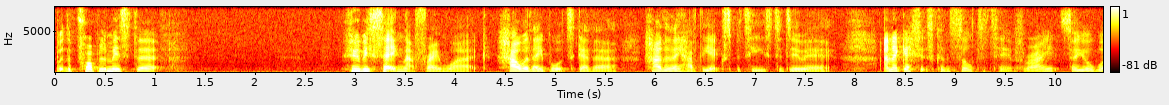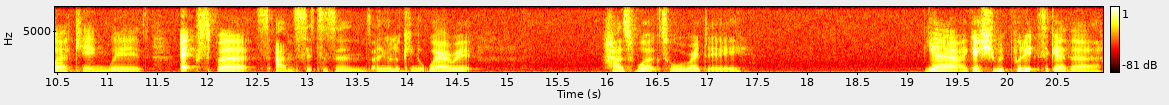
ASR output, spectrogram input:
But the problem is that who is setting that framework? How are they brought together? How do they have the expertise to do it? And I guess it's consultative, right? So you're working with experts and citizens and you're looking at where it has worked already. Yeah, I guess you would put it together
